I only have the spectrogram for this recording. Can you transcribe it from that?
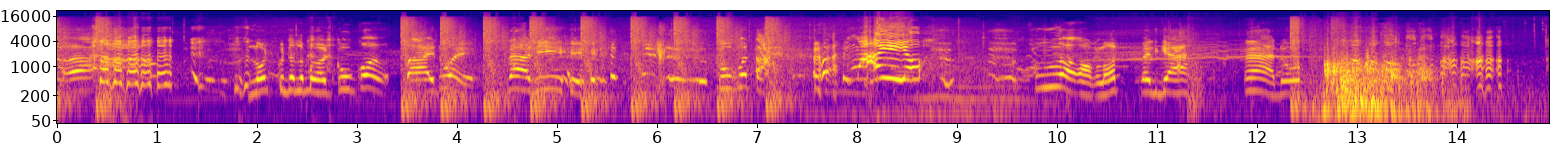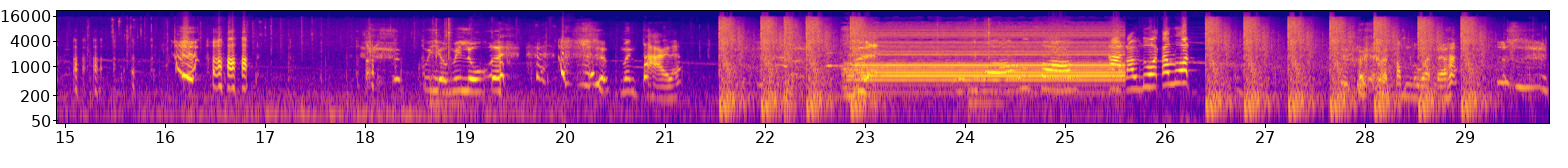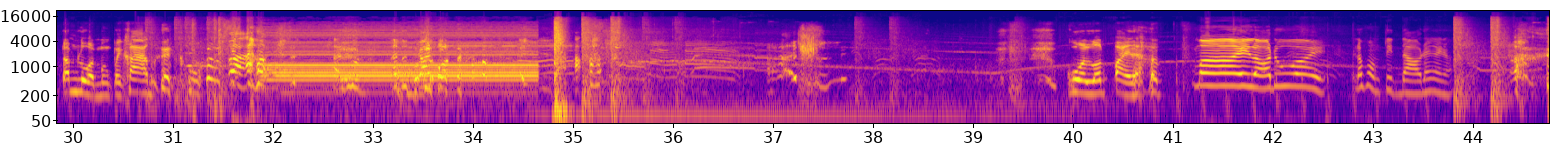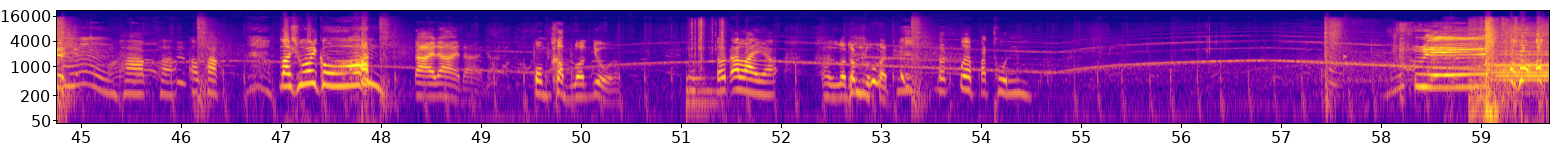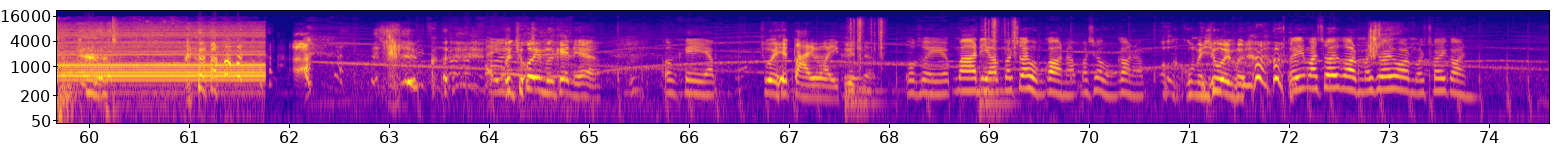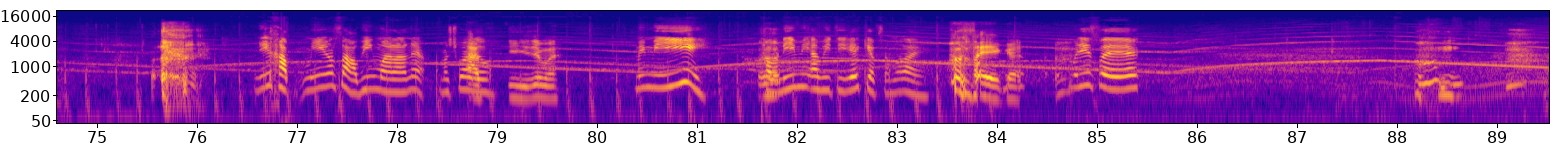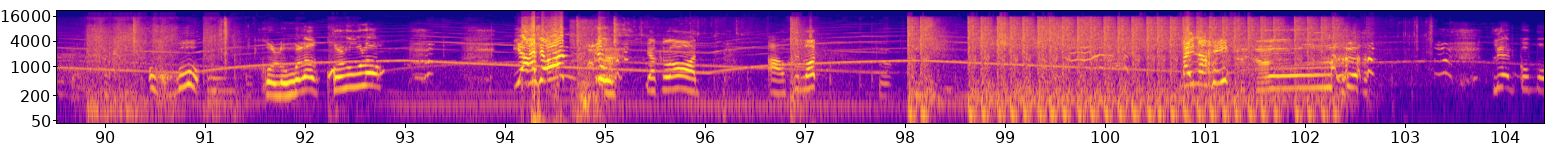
อะรถกูจะระเบิดกูก็ตายด้วย หน้าที่ กูก็ตายไม่ยกเพื่อออกรถเป็นไงอ่าดูกูยังไม่ลุกเลย มันตายแล้วลูกฟองอะตำรวจตำรวจตำรวจนะตำรวจมึงไปฆ่าเพื่อนกูอะอะสุดยอดกลัวรถไปแล้วครับ ไม่รอด้วย แล้วผมติดดาวได้ไงเนี่ยอืมผักผักเอาผัก มาช่วยก่อน ได้ได้ได้ได้ ผมขับรถอยู่ครับรถอะไรอะเออรถตำรวจ รถเปิดประทุนไอ้มาช่วยมึงแค่เนี้ยโอเคครับ ช่วยให้ตายไวขึ้นนะโอเคครับ มาเดี๋ยวมาช่วยผมก่อนครับ มาช่วยผมก่อนครับกูไม่ช่วยมึง เฮ้ย มาช่วยก่อน มาช่วยก่อน มาช่วยก่อน นี่ขับมีสาววิ่งมาแล้วเนี่ย มาช่วยอาเร็วดีใช่ไหมไม่มีแถวนี้มี RPG ให้เก็บสักเมื่อไหร่เสกอะไม่ได้เซกโอ้โหกูรู้แล้วกูรู้แล้ว อย่าชน อยากรอดอ้าวขึ้นรถ ไปไหน เลือดกูหมด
